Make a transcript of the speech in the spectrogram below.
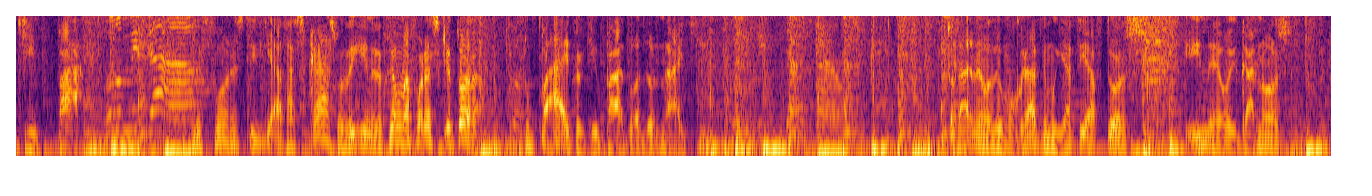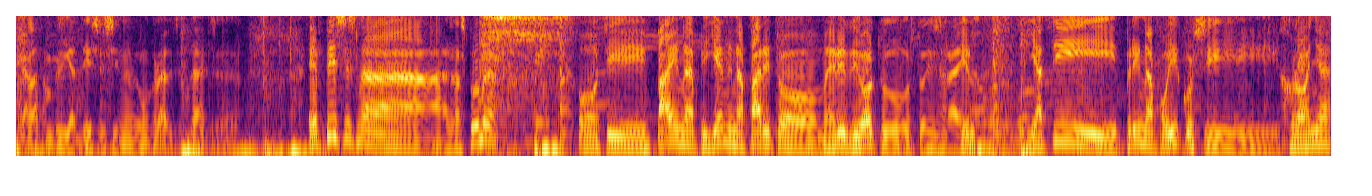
Κυπά. Δεν φόρεσε τι διά Θα σκάσω δεν γίνεται. Θέλω να φορέσει και τώρα. Του πάει το κυπά του Αντωνάκη. Τώρα είναι ο Δημοκράτη μου γιατί αυτός είναι ο ικανός. Καλά θα μου πεις γιατί εσύ είναι Δημοκράτης Εντάξει Επίσης να σας πούμε ότι πάει να πηγαίνει να πάρει το μερίδιό του στο Ισραήλ γιατί πριν από 20 χρόνια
